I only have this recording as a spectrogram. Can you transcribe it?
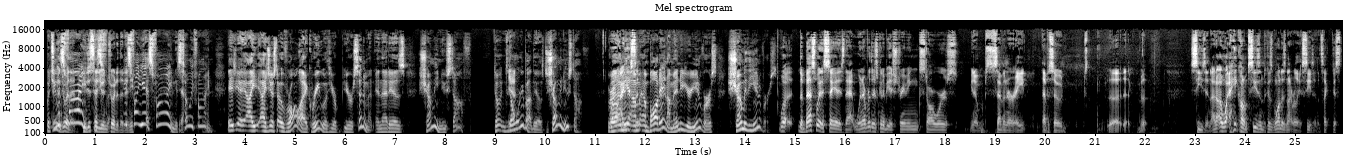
But you enjoyed it. You just said It's you enjoyed it, It's didn't you? fine. Yeah, it's fine. It's totally fine. It, I, I just overall I agree with your your sentiment, and that is show me new stuff. Don't Yeah. don't worry about the others. Show me new stuff. Right? Well, I I mean, guess I'm, I'm bought in. I'm into your universe. Show me the universe. Well, the best way to say it is that whenever there's going to be a streaming Star Wars, you know, seven or eight episode uh, season. I, don't, I hate calling them seasons because one is not really a season. It's like just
